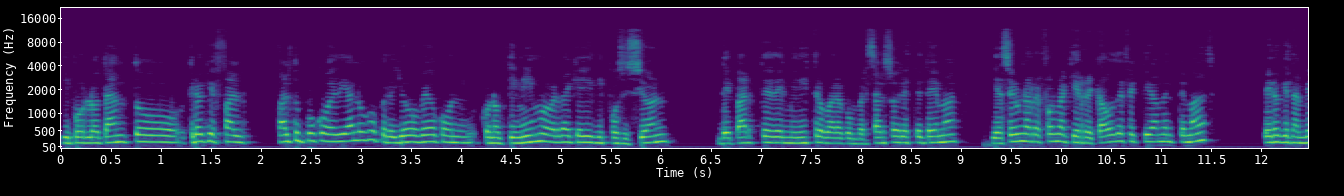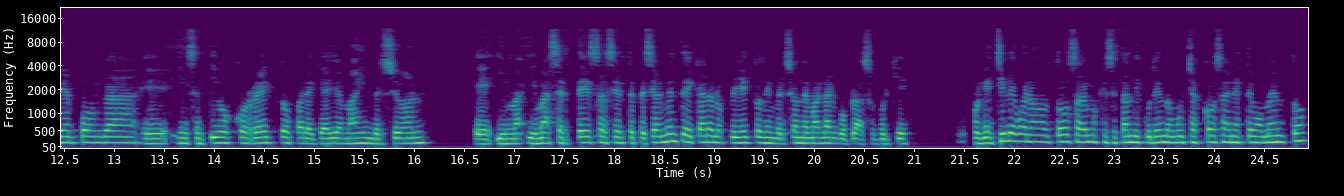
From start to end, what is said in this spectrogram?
y por lo tanto creo que falta un poco de diálogo, pero yo veo con, con, optimismo, ¿verdad?, que hay disposición de parte del ministro para conversar sobre este tema y hacer una reforma que recaude efectivamente más, pero que también ponga eh, incentivos correctos para que haya más inversión eh, y, más, certeza, ¿cierto? Especialmente de cara a los proyectos de inversión de más largo plazo, porque, porque en Chile, bueno, todos sabemos que se están discutiendo muchas cosas en este momento,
